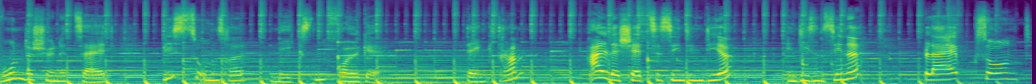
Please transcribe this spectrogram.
wunderschöne Zeit bis zu unserer nächsten Folge. Denk dran, alle Schätze sind in dir In diesem Sinne, bleib gesund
